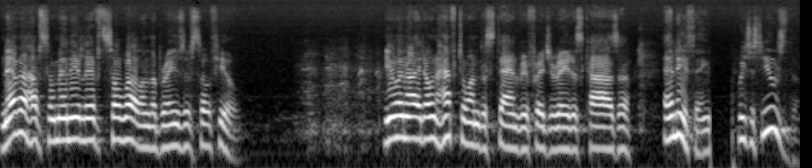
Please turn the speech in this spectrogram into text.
Never have so many lived so well in the brains of so few. You and I don't have to understand refrigerators, cars, or anything. We just use them.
